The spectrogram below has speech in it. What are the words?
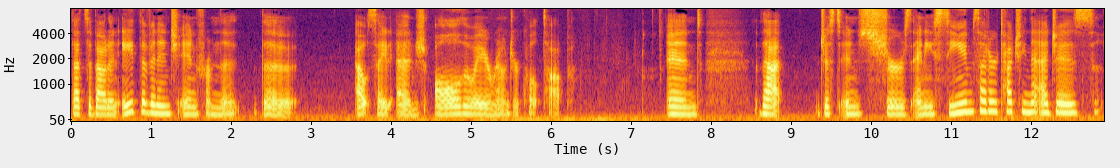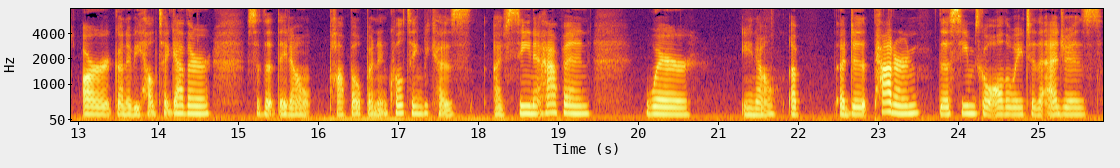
that's about an eighth of an inch in from the the outside edge all the way around your quilt top. And that just ensures any seams that are touching the edges are going to be held together so that they don't pop open in quilting because I've seen it happen where you know a, a d- pattern the seams go all the way to the edges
